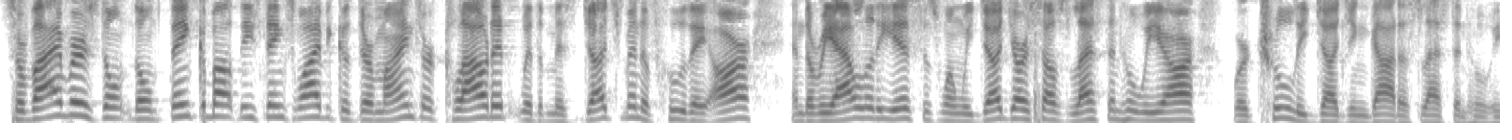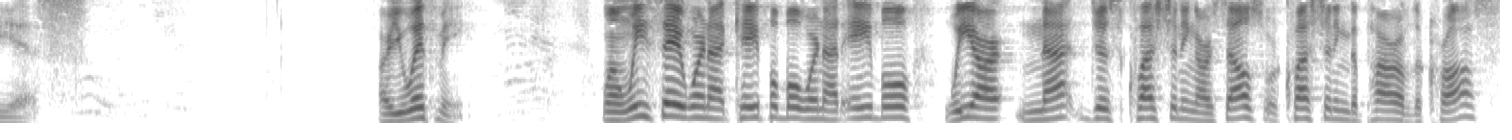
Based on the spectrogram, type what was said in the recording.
Survivors don't don't think about these things. Why? Because their minds are clouded with a misjudgment of who they are. And the reality is, is when we judge ourselves less than who we are, we're truly judging God as less than who He is. Are you with me? When we say we're not capable, we're not able, we are not just questioning ourselves, we're questioning the power of the cross.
